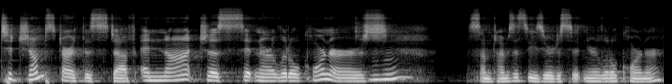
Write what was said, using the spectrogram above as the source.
to jumpstart this stuff and not just sit in our little corners. Mm-hmm. Sometimes it's easier to sit in your little corner.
